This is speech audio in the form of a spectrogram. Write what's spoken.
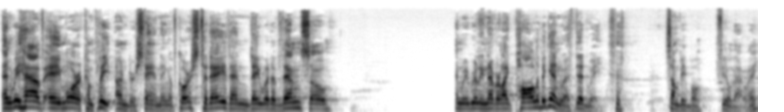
And we have a more complete understanding, of course, today than they would have then, so. And we really never liked Paul to begin with, did we? Some people feel that way.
